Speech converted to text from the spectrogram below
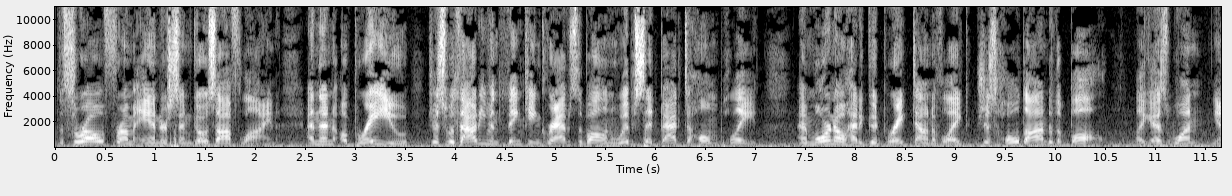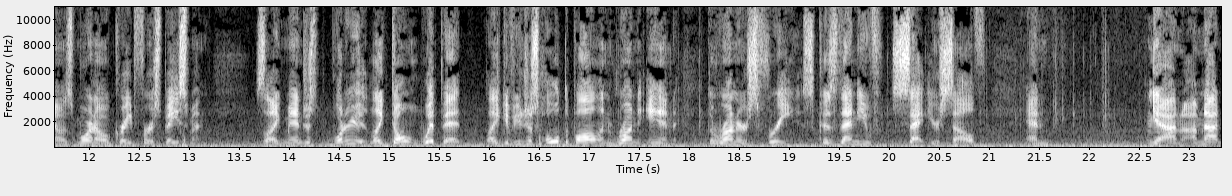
The throw from Anderson goes offline, and then Abreu, just without even thinking, grabs the ball and whips it back to home plate. And Morneau had a good breakdown of like, just hold on to the ball. Like as one, you know, as Morneau, great first baseman. It's like, man, just what are you like? Don't whip it. Like if you just hold the ball and run in, the runners freeze because then you've set yourself. And yeah, I'm not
